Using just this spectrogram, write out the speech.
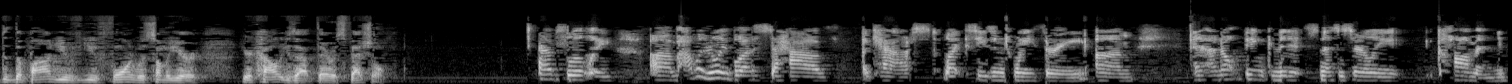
the, the bond you've you formed with some of your your colleagues out there was special. Absolutely. Um, I was really blessed to have a cast like season 23. Um, and I don't think that it's necessarily common,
